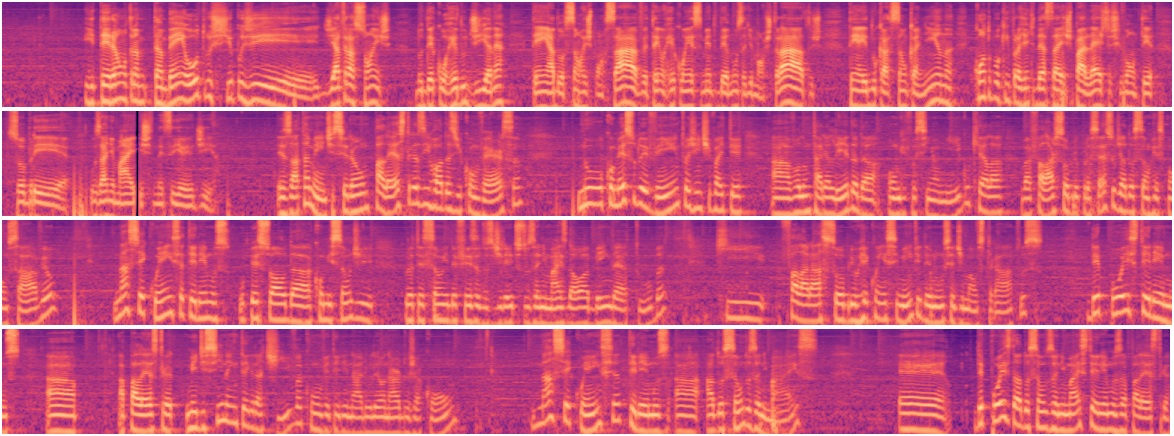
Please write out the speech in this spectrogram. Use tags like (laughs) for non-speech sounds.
E terão também outros tipos de, de atrações no decorrer do dia, né? Tem a adoção responsável, tem o reconhecimento e denúncia de maus tratos, tem a educação canina. Conta um pouquinho pra gente dessas palestras que vão ter sobre os animais nesse dia. Exatamente, serão palestras e rodas de conversa. No começo do evento, a gente vai ter a voluntária Leda da ONG Focinho Amigo, que ela vai falar sobre o processo de adoção responsável. Na sequência, teremos o pessoal da Comissão de Proteção e Defesa dos Direitos dos Animais da OAB em Dayatuba, que falará sobre o reconhecimento e denúncia de maus tratos. Depois teremos a, a palestra Medicina Integrativa com o veterinário Leonardo Jacon. Na sequência, teremos a adoção dos animais. É, depois da adoção dos animais, teremos a palestra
